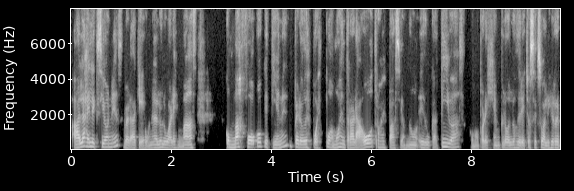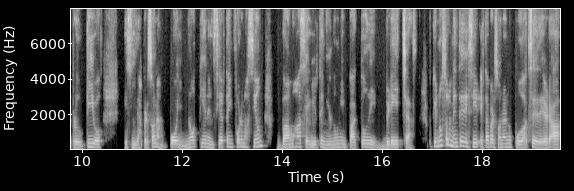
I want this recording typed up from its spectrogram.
A las elecciones, ¿verdad? Que es uno de los lugares más con más foco que tiene, pero después podemos entrar a otros espacios no educativas, como por ejemplo los derechos sexuales y reproductivos, que si las personas hoy no tienen cierta información, vamos a seguir teniendo un impacto de brechas, porque no solamente decir esta persona no pudo acceder a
